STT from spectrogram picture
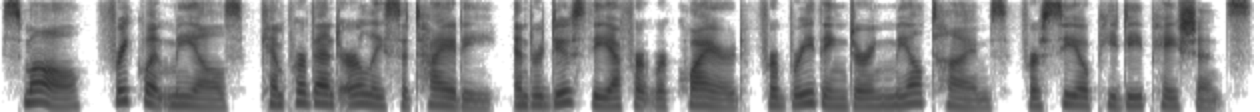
Small, frequent meals can prevent early satiety and reduce the effort required for breathing during meal times for COPD patients.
